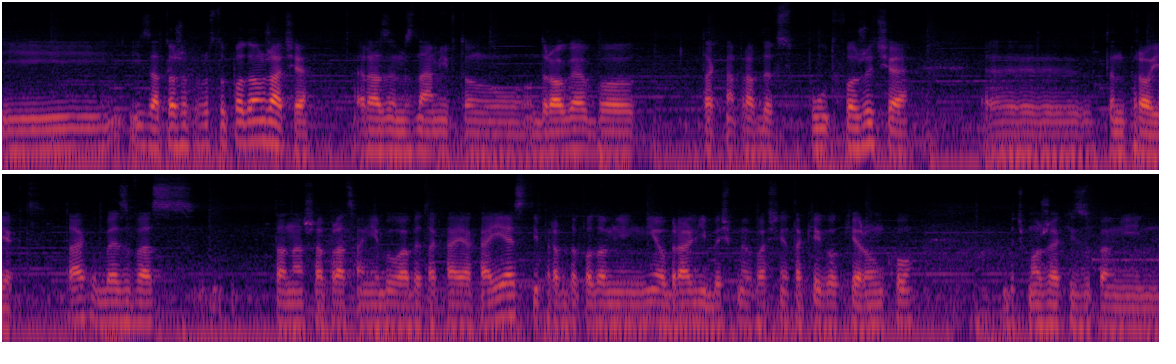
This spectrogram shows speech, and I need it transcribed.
i, i za to, że po prostu podążacie razem z nami w tą drogę, bo tak naprawdę współtworzycie ten projekt. Tak? Bez Was ta nasza praca nie byłaby taka, jaka jest i prawdopodobnie nie obralibyśmy właśnie takiego kierunku, być może jakiś zupełnie inny.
